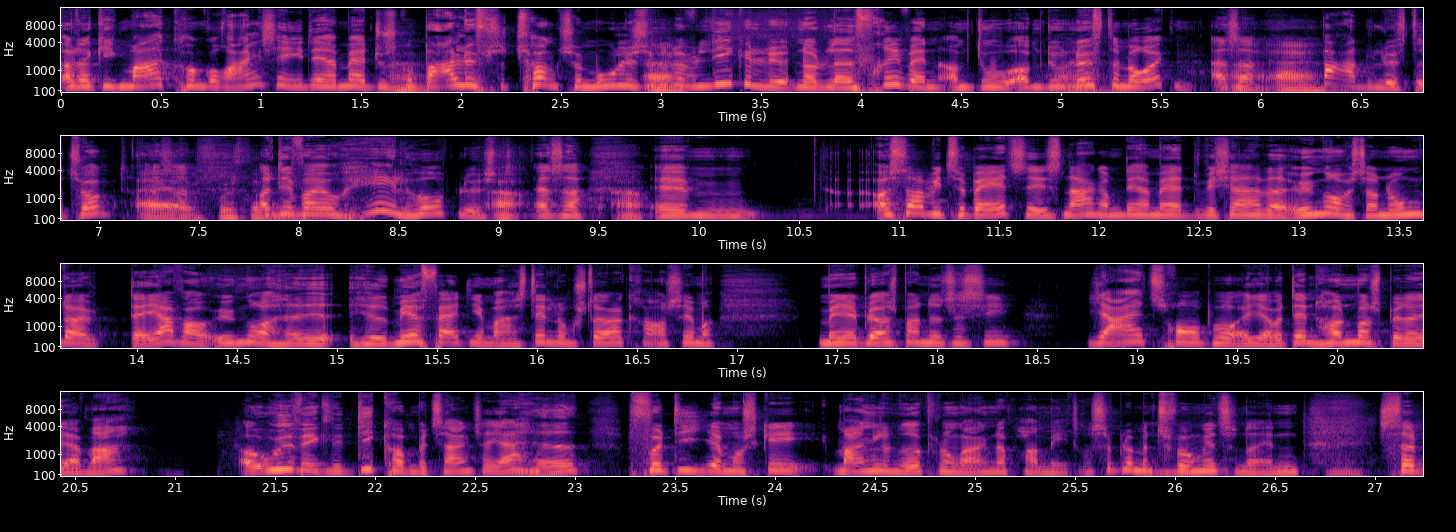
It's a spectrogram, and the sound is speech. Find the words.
Og der gik meget konkurrence i det her med, at du ja. skulle bare løfte så tungt som muligt. Så ja. du ligegyldigt, når du lavede frivand, om du, om du ja. løftede med ryggen. Altså, ja, ja. bare du løftede tungt. Altså, ja, ja, og det var jo helt håbløst. Ja. Altså, ja. Øhm, og så er vi tilbage til at snakke om det her med, at hvis jeg havde været yngre, hvis der var nogen, der, da jeg var yngre, havde hævet mere fat i mig, havde stillet nogle større krav til mig. Men jeg bliver også bare nødt til at sige, jeg tror på, at jeg var den håndboldspiller, jeg var, og udvikle de kompetencer, jeg havde, fordi jeg måske manglede noget på nogle andre parametre. Så blev man tvunget til noget andet. Så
